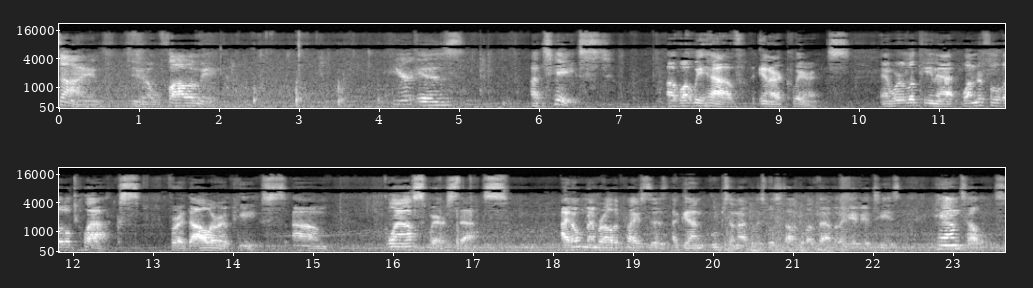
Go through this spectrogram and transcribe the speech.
sign. Going to follow me. Here is a taste of what we have in our clearance. And we're looking at wonderful little plaques for a dollar a piece. Um, glassware sets. I don't remember all the prices. Again, oops, I'm not really supposed to talk about that, but I gave you a tease. Hand towels.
